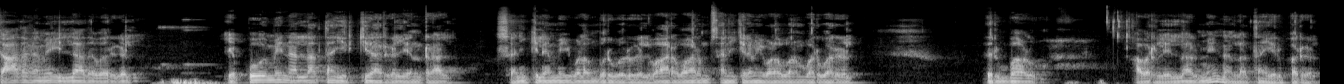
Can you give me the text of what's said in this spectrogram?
சாதகமே இல்லாதவர்கள் எப்போவுமே நல்லா தான் இருக்கிறார்கள் என்றால் சனிக்கிழமை வளம் வருபவர்கள் வார வாரம் சனிக்கிழமை வளம் வருவார்கள். பெரும்பாலும் அவர்கள் எல்லாருமே நல்லா தான் இருப்பார்கள்.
